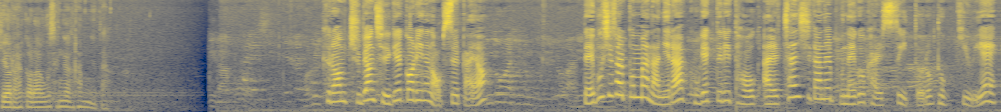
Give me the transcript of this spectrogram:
기여를 할 거라고 생각을 합니다. 그럼 주변 즐길 거리는 없을까요? 내부 시설뿐만 아니라 고객들이 더욱 알찬 시간을 보내고 갈 수 있도록 돕기 위해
